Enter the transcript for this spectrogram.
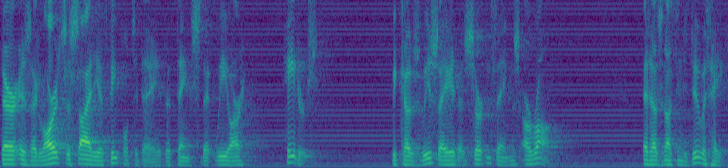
There is a large society of people today that thinks that we are haters because we say that certain things are wrong. It has nothing to do with hate.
